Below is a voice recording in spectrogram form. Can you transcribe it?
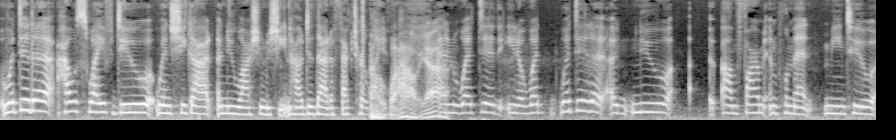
what did a housewife do when she got a new washing machine? How did that affect her life? Oh, wow, yeah. And what did you know? What what did a, a new um, farm implement mean to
